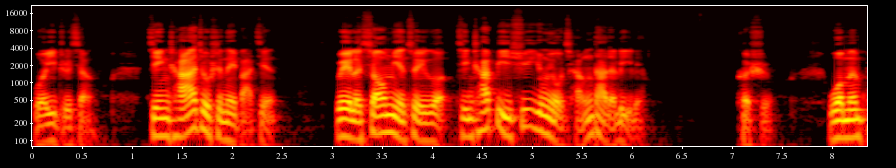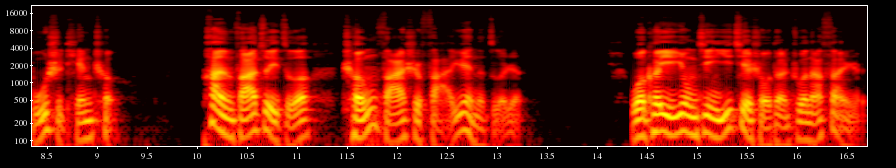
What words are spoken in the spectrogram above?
我一直想，警察就是那把剑，为了消灭罪恶，警察必须拥有强大的力量。可是，我们不是天秤，判罚罪责，惩罚是法院的责任。我可以用尽一切手段捉拿犯人，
